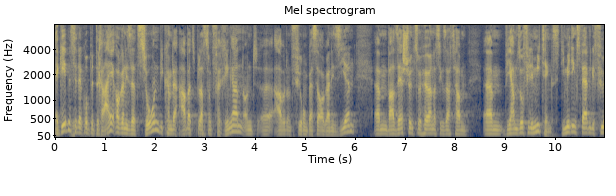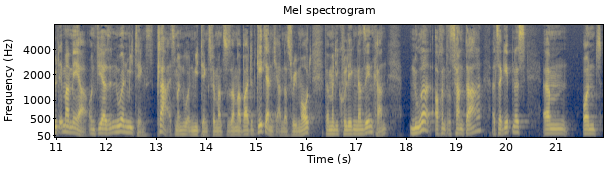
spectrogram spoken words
Ergebnisse der Gruppe 3, Organisation, wie können wir Arbeitsbelastung verringern und äh, Arbeit und Führung besser organisieren, ähm, war sehr schön zu hören, dass sie gesagt haben, ähm, wir haben so viele Meetings. Die Meetings werden gefühlt immer mehr und wir sind nur in Meetings. Klar ist man nur in Meetings, wenn man zusammenarbeitet, geht ja nicht anders remote, wenn man die Kollegen dann sehen kann. Nur, auch interessant da, als Ergebnis, ähm, und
